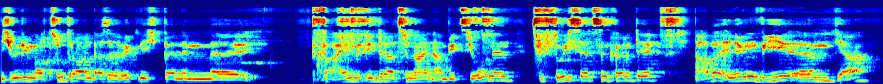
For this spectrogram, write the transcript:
ich würde ihm auch zutrauen, dass er wirklich bei einem äh, Verein mit internationalen Ambitionen sich durchsetzen könnte. Aber irgendwie, ähm, ja,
